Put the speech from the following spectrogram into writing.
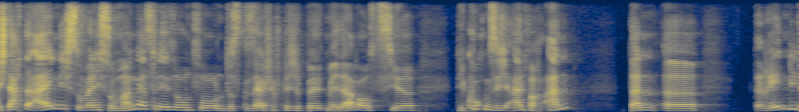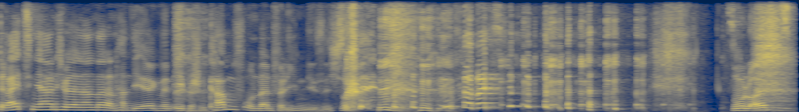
ich dachte eigentlich so, wenn ich so Mangas lese und so und das gesellschaftliche Bild mir daraus ziehe, die gucken sich einfach an, dann äh, reden die 13 Jahre nicht miteinander, dann haben die irgendeinen epischen Kampf und dann verlieben die sich. So, so läuft's.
